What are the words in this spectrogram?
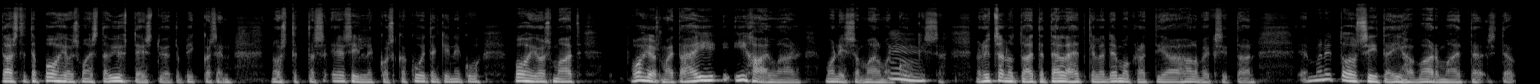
taas tätä pohjoismaista yhteistyötä pikkasen nostettaisiin esille, koska kuitenkin niin kuin Pohjoismaat Pohjoismaita ihaillaan monissa maailmankolkissa. Mm. No nyt sanotaan, että tällä hetkellä demokratiaa halveksitaan. En mä nyt ole siitä ihan varma, että sitä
